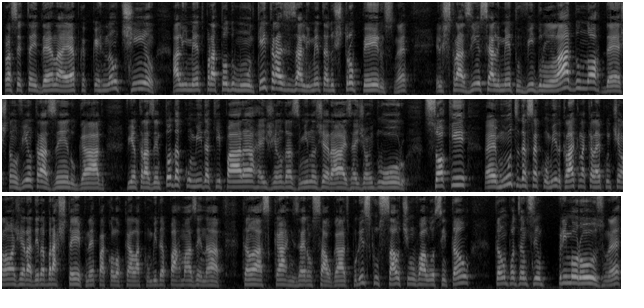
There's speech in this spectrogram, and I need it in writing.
para você ter ideia, na época, porque eles não tinham alimento para todo mundo. Quem trazia esse alimento eram os tropeiros, né? Eles traziam esse alimento vindo lá do Nordeste, então vinham trazendo gado, vinham trazendo toda a comida aqui para a região das Minas Gerais, regiões do Ouro. Só que é, muito dessa comida, claro que naquela época não tinha lá uma geladeira Brastemp, né, para colocar lá comida para armazenar. Então as carnes eram salgadas, por isso que o sal tinha um valor assim tão, tão podemos dizer, primoroso, né?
